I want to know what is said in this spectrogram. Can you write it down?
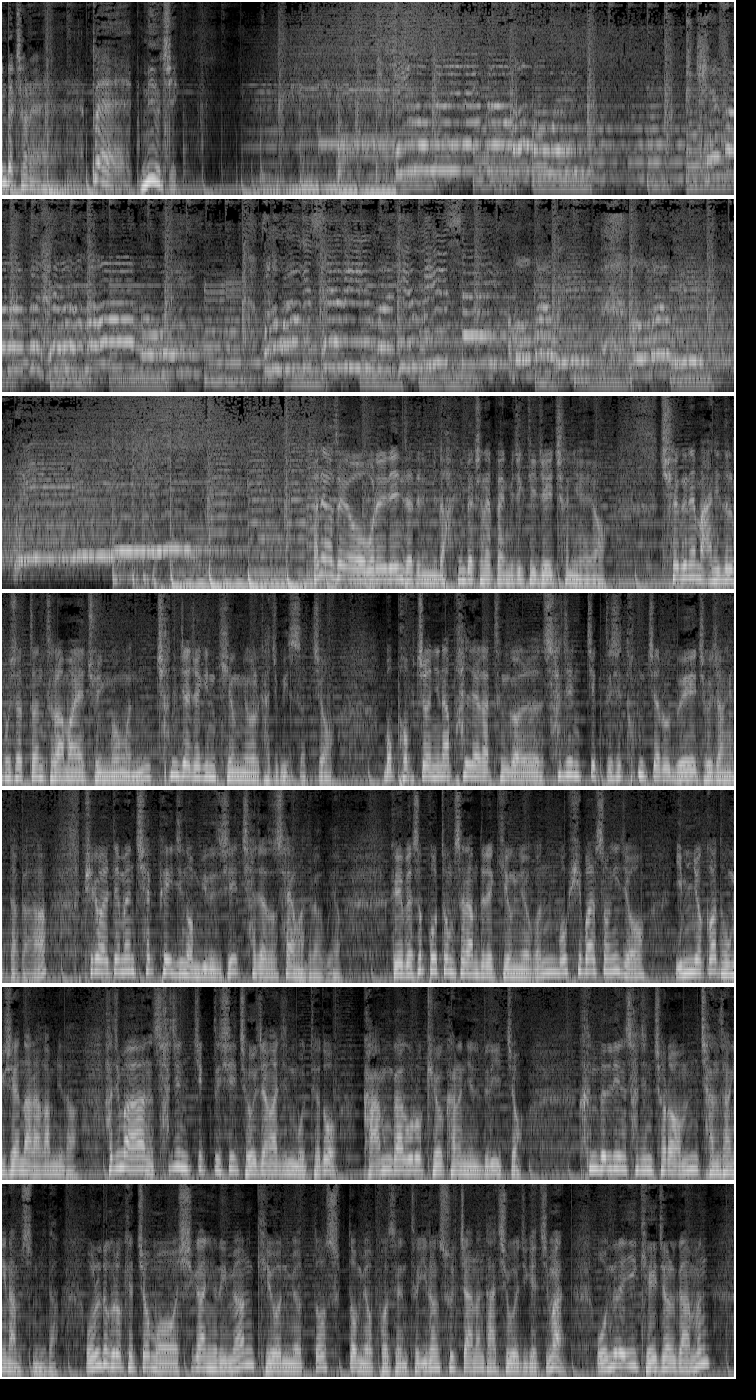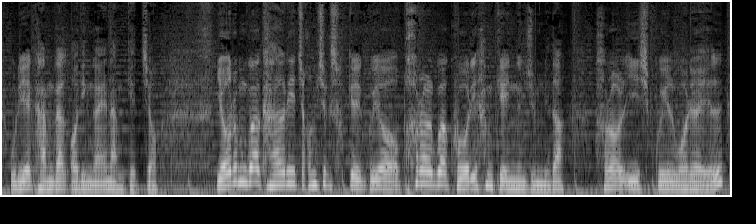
임백천의 백뮤직. 안녕하세요. 월요일에 인사드립니다. 임백천의 백뮤직 DJ 천이에요 최근에 많이들 보셨던 드라마의 주인공은 천재적인 기억력을 가지고 있었죠. 뭐 법전이나 판례 같은 걸 사진 찍듯이 통째로 뇌에 저장했다가 필요할 때면 책 페이지 넘기듯이 찾아서 사용하더라고요. 그에 비해서 보통 사람들의 기억력은 뭐 휘발성이죠. 입력과 동시에 날아갑니다. 하지만 사진 찍듯이 저장하진 못해도 감각으로 기억하는 일들이 있죠. 흔들린 사진처럼 잔상이 남습니다. 오늘도 그렇겠죠. 뭐 시간이 흐르면 기온 몇 도, 습도 몇 퍼센트 이런 숫자는 다 지워지겠지만 오늘의 이 계절감은 우리의 감각 어딘가에 남겠죠. 여름과 가을이 조금씩 섞여 있고요. 8월과 9월이 함께 있는 주입니다. 8월 29일 월요일.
